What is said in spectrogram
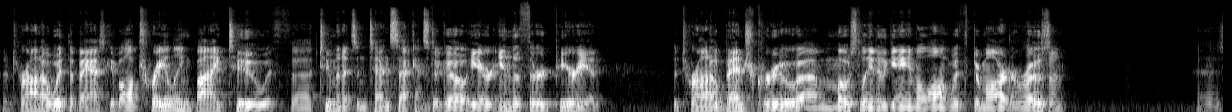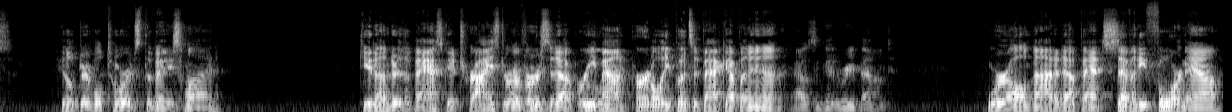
So Toronto with the basketball, trailing by two with uh, two minutes and ten seconds to go here in the third period. The Toronto bench crew uh, mostly into the game, along with DeMar DeRozan, as he'll dribble towards the baseline. Get under the basket, tries to reverse it up. Rebound, Poeltl, he puts it back up and in. That was a good rebound. We're all knotted up at 74 now.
